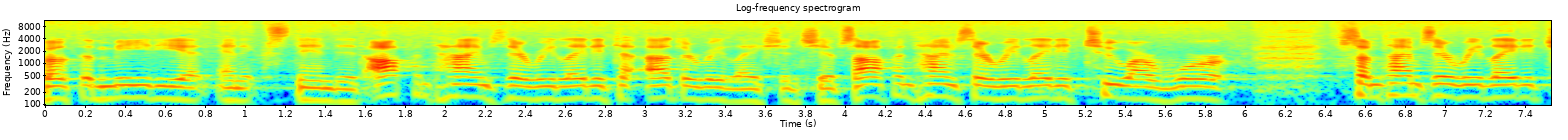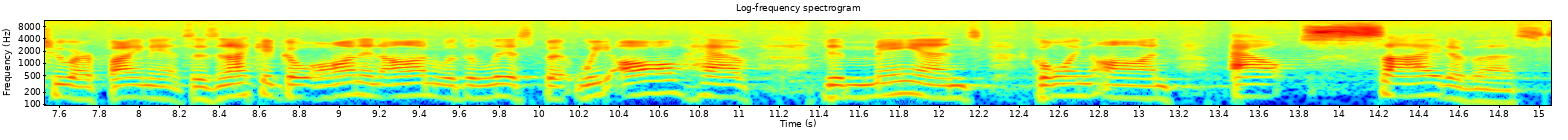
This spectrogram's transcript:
both immediate and extended. Oftentimes they're related to other relationships. Oftentimes they're related to our work. Sometimes they're related to our finances. And I could go on and on with the list, but we all have demands going on outside of us.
